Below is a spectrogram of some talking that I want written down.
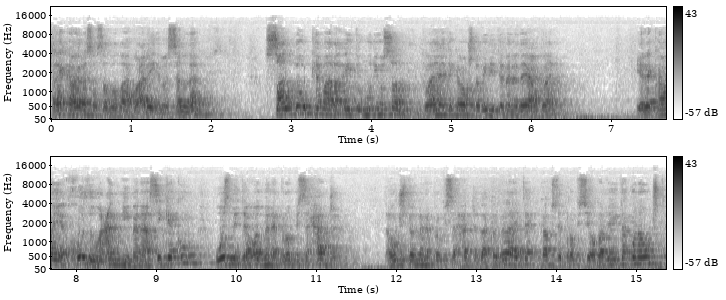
Rekao je Rasul sallallahu alaihi wasallam, Sallu kema ra'aytumuni usalli. Klanjajte kao što vidite mene da ja klanjam. I rekao je, Hudu anni manasikekum, uzmite od mene propise hađa. Naučite od mene propise hađa. Dakle, gledajte kako se propise obavljaju i tako naučite.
